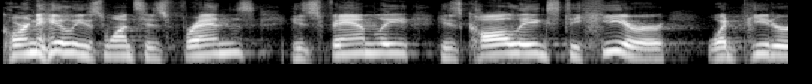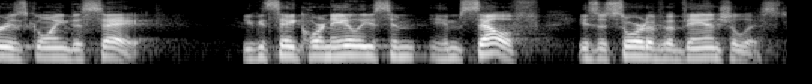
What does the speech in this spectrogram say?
Cornelius wants his friends, his family, his colleagues to hear what Peter is going to say. You could say Cornelius himself is a sort of evangelist.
